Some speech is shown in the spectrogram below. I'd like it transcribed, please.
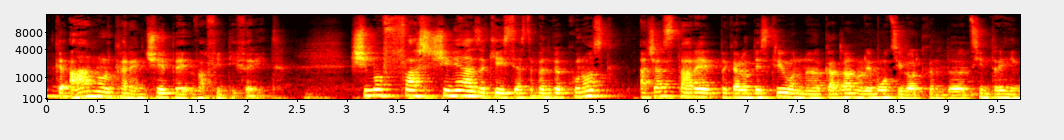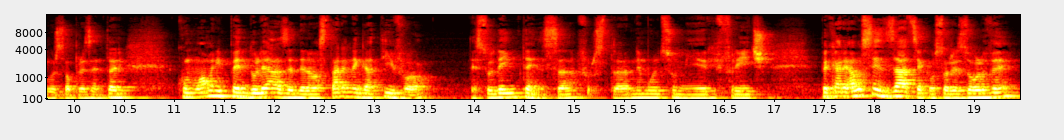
Mhm. că anul care începe va fi diferit. Și mă fascinează chestia asta, pentru că cunosc această stare pe care o descriu în uh, cadranul emoțiilor când uh, țin traininguri sau prezentări, cum oamenii pendulează de la o stare negativă, destul de intensă, frustrări, nemulțumiri, frici, pe care au senzația că o să o rezolve,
